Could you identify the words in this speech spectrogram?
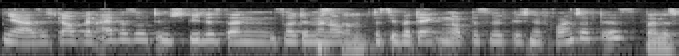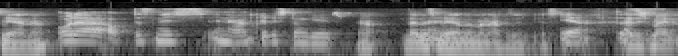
Ja, also ich glaube, wenn Eifersucht im Spiel ist, dann sollte man Ist auch dann- das überdenken, ob das wirklich eine Freundschaft ist Dann ist mehr, ne? oder ob das nicht in eine andere Richtung geht. Ja, dann ist Ähm, mehr, wenn man eifersüchtig ist. Ja, Also ich meine,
